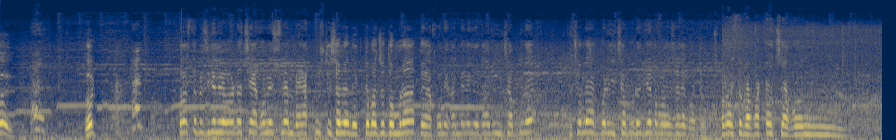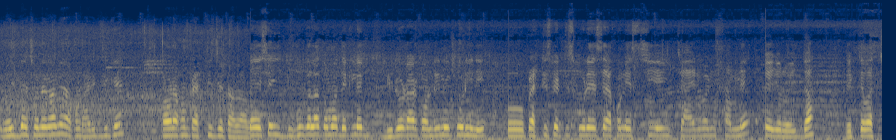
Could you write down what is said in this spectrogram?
এই তো বেসিক্যালি ব্যাপারটা হচ্ছে এখন এসেছিলাম ব্যারাকপুর স্টেশনে দেখতে পাচ্ছ তোমরা। তো এখন এখান থেকে যেতে হবে ইছাপুরে। তো চলো একবার ইছাপুরে গিয়ে তোমাদের সাথে কথা হচ্ছে। তো ব্যাপারটা হচ্ছে এখন রোহিতদা চলে যাবে এখন বাড়ির দিকে। কারণ এখন প্র্যাকটিস যেতে হবে। সেই দুপুরবেলা তোমরা দেখলে ভিডিওটা আর কন্টিনিউ করিনি। তো প্র্যাকটিস প্র্যাকটিস করে এসে এখন এসেছি এই চায়ের বাড়ির সামনে। এই যে রোহিতদা দেখতে পাচ্ছ?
